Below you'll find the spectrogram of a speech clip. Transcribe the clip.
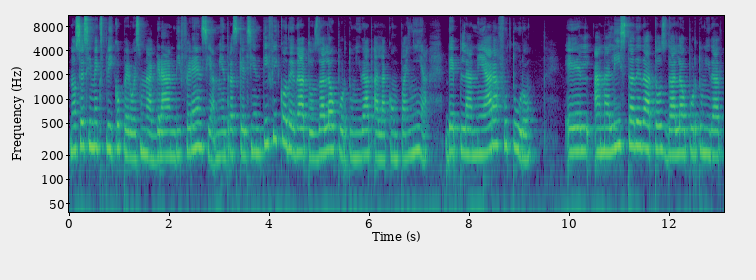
No sé si me explico, pero es una gran diferencia. Mientras que el científico de datos da la oportunidad a la compañía de planear a futuro, el analista de datos da la oportunidad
